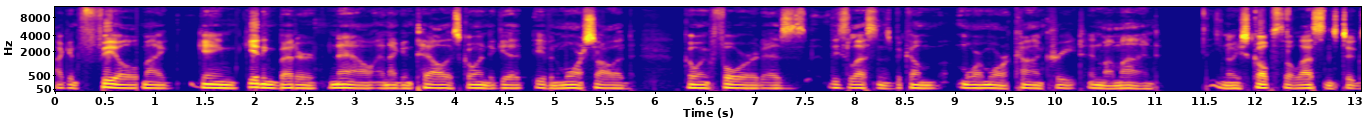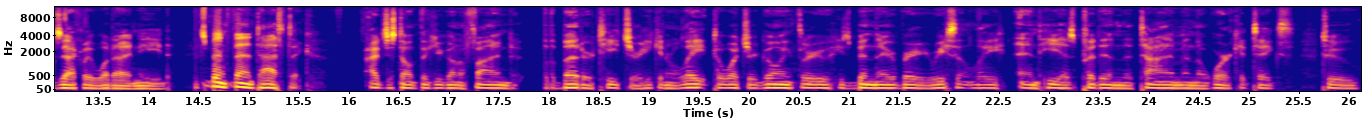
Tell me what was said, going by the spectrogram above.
I can feel my game getting better now, and I can tell it's going to get even more solid going forward as these lessons become more and more concrete in my mind. You know, he sculpts the lessons to exactly what I need. It's been fantastic. I just don't think you're going to find the better teacher. He can relate to what you're going through. He's been there very recently and he has put in the time and the work it takes to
